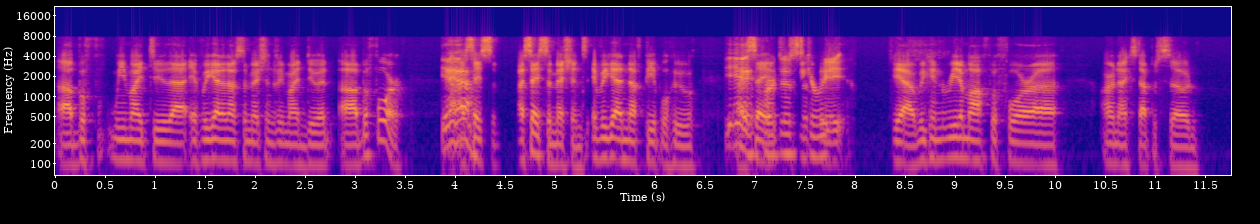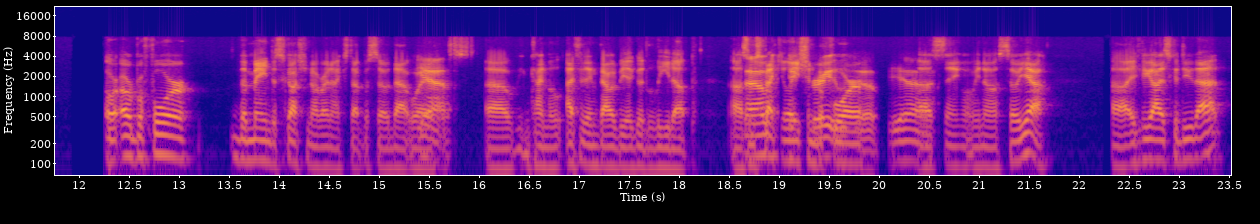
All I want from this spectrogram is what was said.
Uh, bef- we might do that if we get enough submissions. We might do it uh, before. Uh, yeah, I say sub- I say submissions. If we get enough people who, yeah, I say- participate. yeah, we can read them off before uh, our next episode, or or before the main discussion of our next episode. That way, Yes, uh, we can kind of. I think that would be a good lead up. Uh, some would be speculation before Yeah, uh, saying what we know. So yeah, uh, if you guys could do that,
